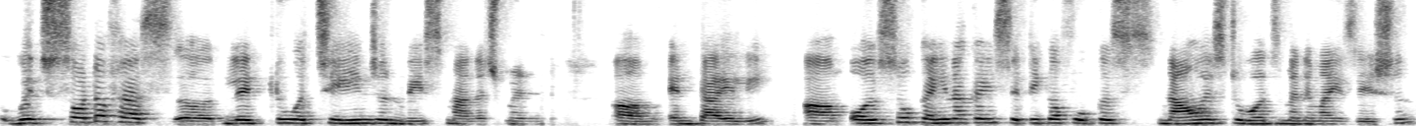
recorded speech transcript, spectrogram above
which sort of has uh, led to a change in waste management um, entirely. Uh, also, kahin na kahin city ka focus now is towards minimization.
